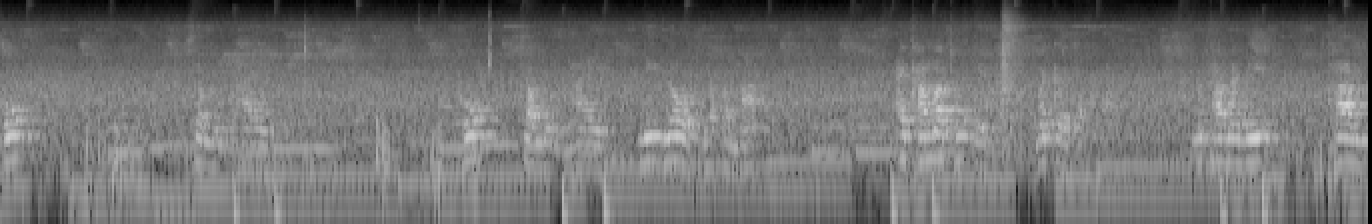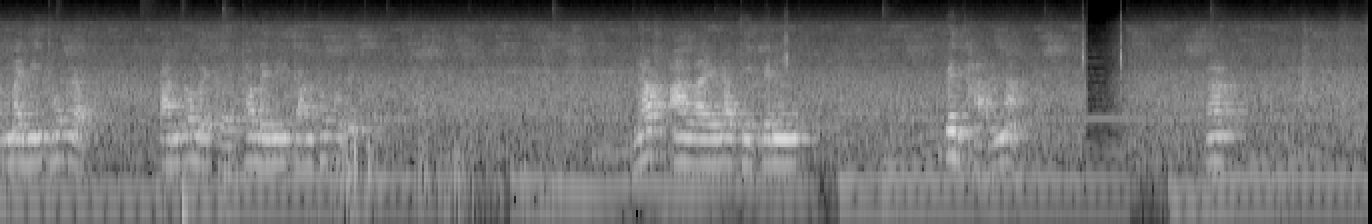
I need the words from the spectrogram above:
ทุกสมุทัยทุกสมุทัยนิโรธแล้วก็มรรคไอ้คำว่าทุกเนี่ยมันเกิดจากอะไรมันทำให้มีถ้าไม่มีทุกข์เนี่ยกรรมก็ไม่เกิดถ้าไม่มีกรรมทุกข์ก็ไม่เกิด แล้วอะไรล่ะที่เป็นเป็นฐานน่ะอะส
